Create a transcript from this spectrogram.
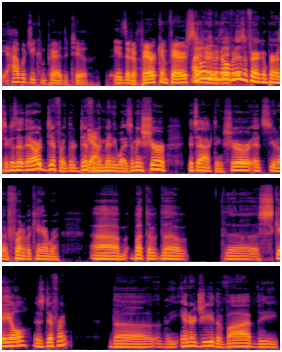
yes. How would you compare the two? Is it a fair comparison? I don't even know it... if it is a fair comparison because they, they, are different. They're different yeah. in many ways. I mean, sure, it's acting. Sure, it's you know in front of a camera. Um, but the the the scale is different. The the energy, the vibe, the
